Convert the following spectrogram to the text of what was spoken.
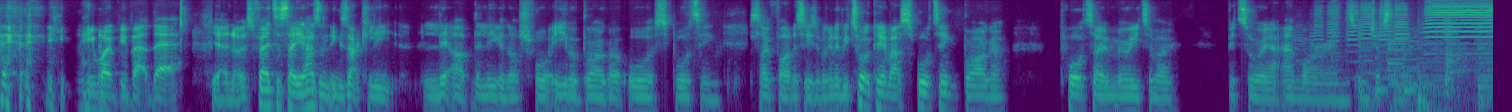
he, won't be back there. Yeah, no, it's fair to say he hasn't exactly lit up the Liga Nos for either Braga or Sporting so far this season. We're going to be talking about Sporting, Braga, Porto, Maritimo, Vitoria, and Moreirense in just a moment.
